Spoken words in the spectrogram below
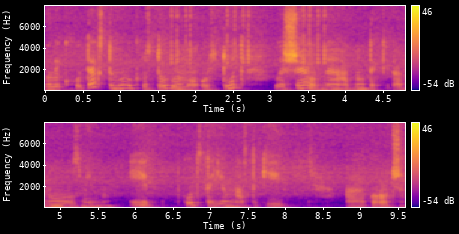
великого тексту ми використовуємо ось тут лише одне, одну, одну змінну. І код стає у нас такий е, коротшим.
